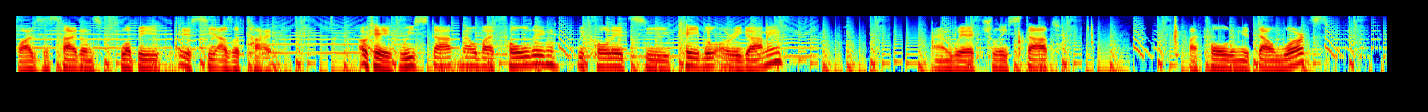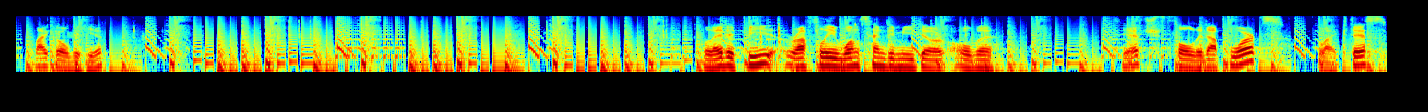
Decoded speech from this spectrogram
while the side on the floppy is the other type. Okay, we start now by folding. We call it the cable origami. And we actually start by folding it downwards, like over here. Let it be roughly one centimeter over the edge, fold it upwards, like this.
